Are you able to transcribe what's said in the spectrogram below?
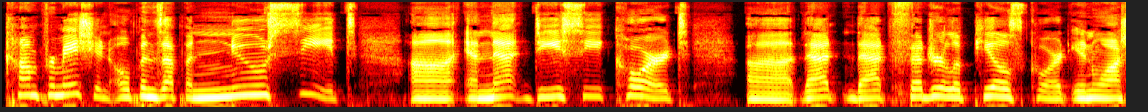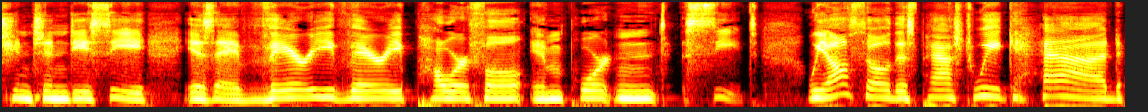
confirmation opens up a new seat, uh, and that D.C. court, uh, that that federal appeals court in Washington D.C. is a very very powerful, important seat. We also this past week had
